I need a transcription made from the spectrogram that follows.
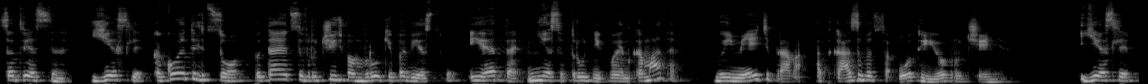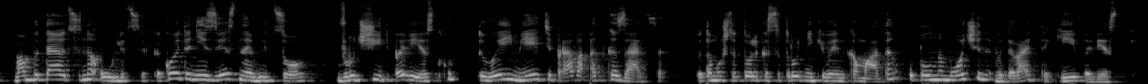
Соответственно, если какое-то лицо пытается вручить вам в руки повестку, и это не сотрудник военкомата, вы имеете право отказываться от ее вручения. Если вам пытаются на улице какое-то неизвестное лицо вручить повестку, то вы имеете право отказаться, потому что только сотрудники военкомата уполномочены выдавать такие повестки.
